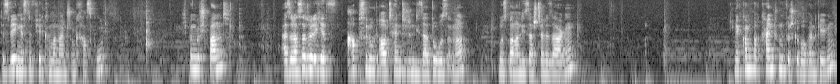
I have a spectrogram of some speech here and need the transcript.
Deswegen ist eine 4,9 schon krass gut. Ich bin gespannt. Also das ist natürlich jetzt absolut authentisch in dieser Dose, ne? Muss man an dieser Stelle sagen. Mir kommt noch kein Thunfischgeruch entgegen.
